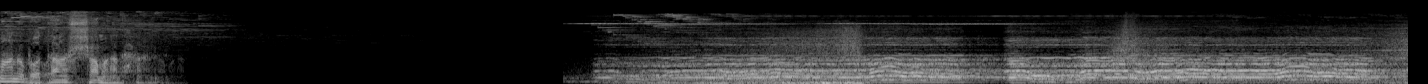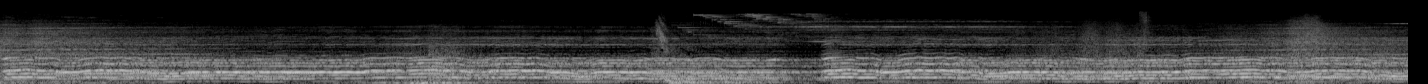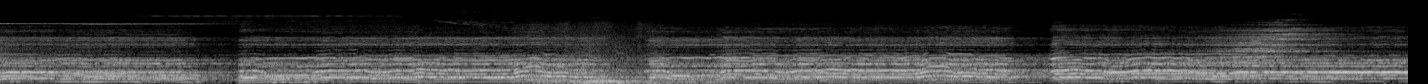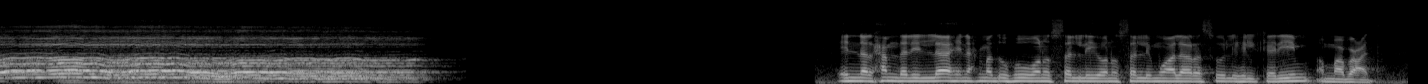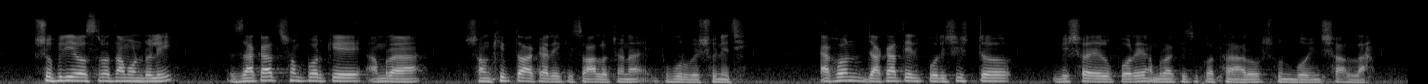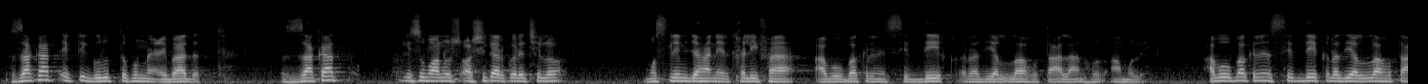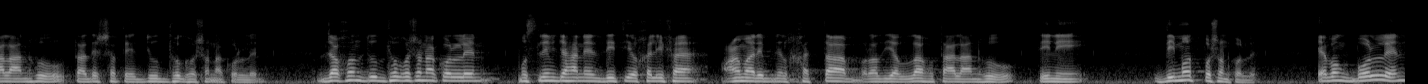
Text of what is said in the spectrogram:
মানবতা সমাধান। আম্মাবাদ সুপ্রিয় শ্রোতা মণ্ডলী জাকাত সম্পর্কে আমরা সংক্ষিপ্ত আকারে কিছু আলোচনা ইতিপূর্বে শুনেছি। এখন জাকাতের পরিশিষ্ট বিষয়ের উপরে আমরা কিছু কথা আরও শুনব ইনশাআল্লাহ। জাকাত একটি গুরুত্বপূর্ণ ইবাদত। জাকাত কিছু মানুষ অস্বীকার করেছিল মুসলিম জাহানের খলিফা আবু বকরিন সিদ্দিক রাজিয়াল্লাহ তালানহুর আমলে। আবু বকরিন সিদ্দিক রাজিয়াল্লাহ তালানহু তাদের সাথে যুদ্ধ ঘোষণা করলেন। যখন যুদ্ধ ঘোষণা করলেন, মুসলিম জাহানের দ্বিতীয় খলিফা আমার ইবনুল খত্তাব রাজিয়াল্লাহ তালানহু তিনি দ্বিমত পোষণ করলেন এবং বললেন,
